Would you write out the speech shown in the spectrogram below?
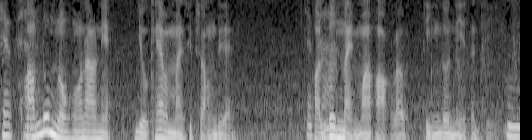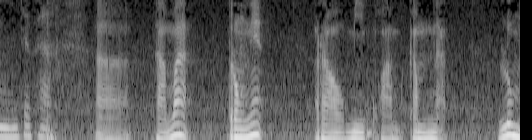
เจ้าคค่ะวามลุ่มหลงของเราเนี่ยอยู่แค่ประมาณ12เดือนเจ้าพอค่ะรุ่นใหม่มาออกเราทิ้งรุ่นนี้ทันทีอืมเจ้าค่ะเอ่อถามว่าตรงเนี้ยเรามีความกำหนัด ลุ่ม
